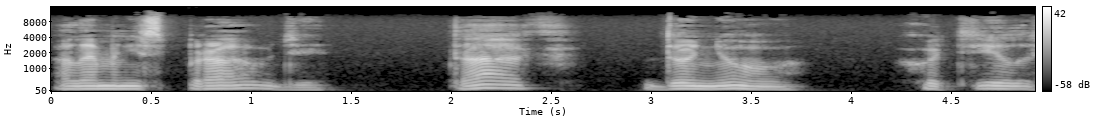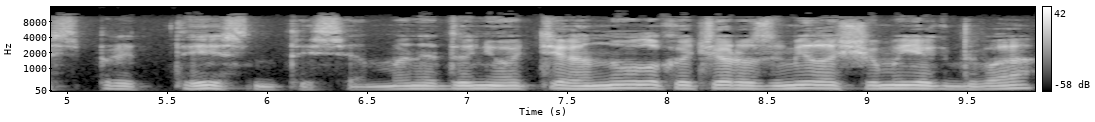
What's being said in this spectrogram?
Але мені справді так до нього хотілося притиснутися. Мене до нього тягнуло, хоча розуміла, що ми як два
